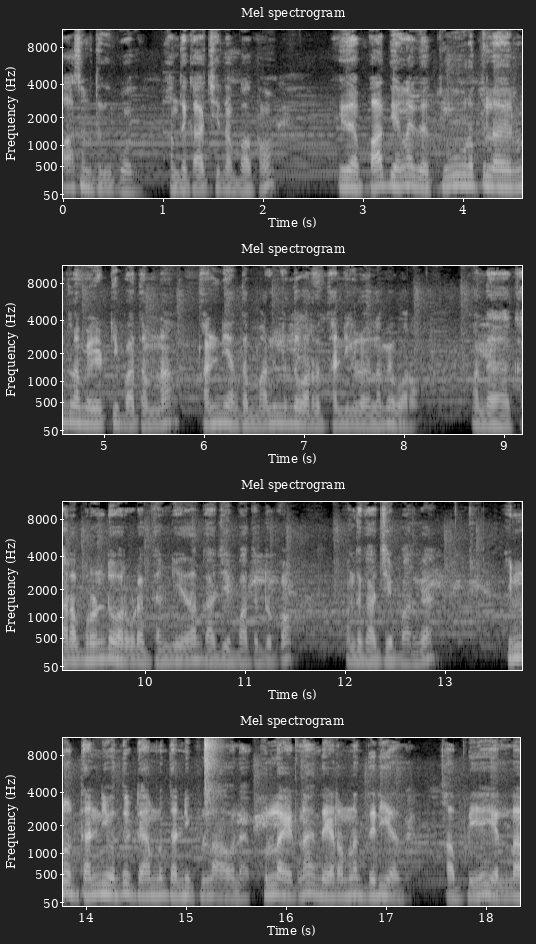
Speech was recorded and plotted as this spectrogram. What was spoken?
பாசனத்துக்கு போகுது. அந்த காட்சி தான் பார்ப்போம் இதை பார்த்தீங்கன்னா இதை தூரத்தில் இருந்து நம்ம எட்டி பார்த்தோம்னா தண்ணி அந்த மண்ணிலேருந்து வர்ற தண்ணிகள் எல்லாமே வரும். அந்த கரப்புரண்டு வரக்கூடிய தண்ணியை தான் காட்சியை பார்த்துட்ருக்கோம் அந்த காட்சியை பாருங்கள் இன்னும் தண்ணி வந்து டேமில் தண்ணி ஃபுல்லாக ஆகலை. ஃபுல்லாகிட்டுனா இந்த இடம்லாம் தெரியாது. அப்படியே எல்லா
